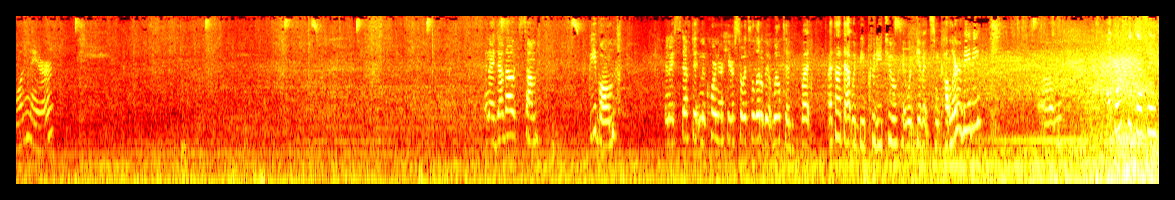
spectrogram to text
one there. And I dug out some bee balm and I stuffed it in the corner here so it's a little bit wilted, but I thought that would be pretty too. It would give it some color maybe. Um, I guess it doesn't,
